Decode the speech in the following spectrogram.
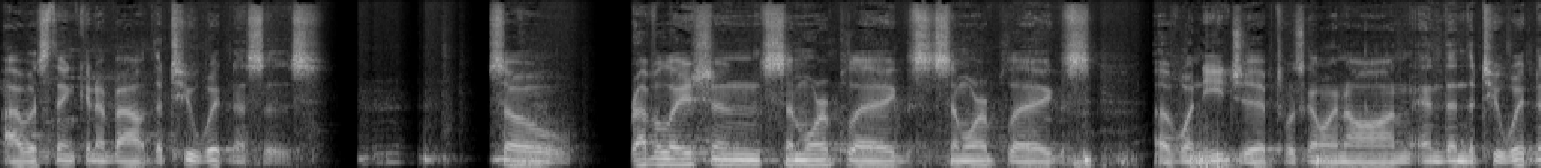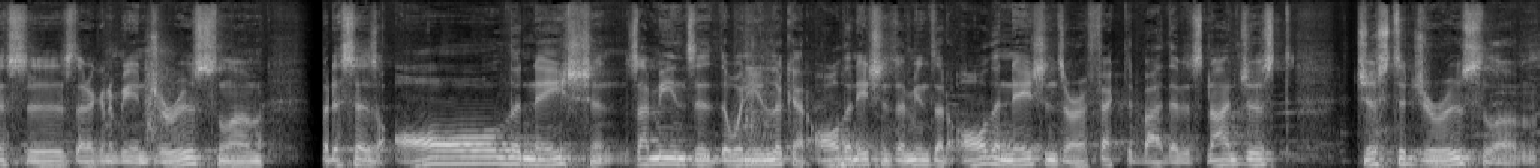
I was thinking about the two witnesses. So Revelation, similar plagues, similar plagues of when Egypt was going on, and then the two witnesses that are going to be in Jerusalem. But it says all the nations. That means that when you look at all the nations, that means that all the nations are affected by that. It's not just just to Jerusalem,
